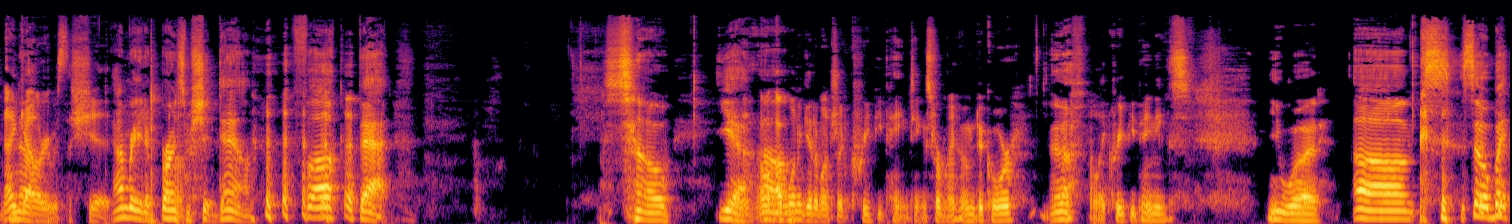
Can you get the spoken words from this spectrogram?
Night no. Gallery was the shit. I'm ready to burn some shit down. Fuck that. So, yeah. I, I um, want to get a bunch of creepy paintings for my home decor. ugh, I like creepy paintings. you would. Um, so, but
